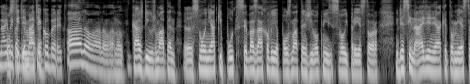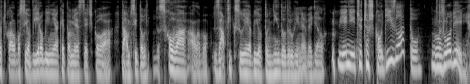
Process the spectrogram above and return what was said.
Najmä keď nemáte ten- koberec. Áno, áno, áno. Každý už má ten e, svoj nejaký put seba zachovie, pozná ten životný svoj priestor, kde si nájde nejaké to miestečko, alebo si ho vyrobí nejaké to miestečko a tam si to schová, alebo zafixuje, aby ho to nikto druhý nevedel. Je niečo, čo škodí zlatu? Zlodej.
